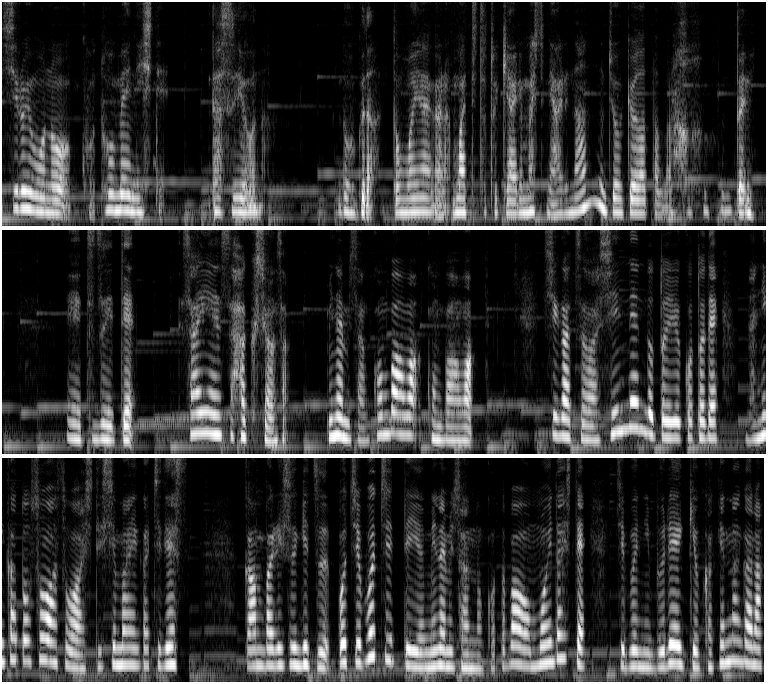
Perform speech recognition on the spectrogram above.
白いものをこう透明にして出すような道具だと思いながら待ってた時ありましたね。あれ何の状況だったんだろう 本当に。えー続いて、サイエンスハクションさん。南さんこんばんは、こんばんは。4月は新年度ということで何かとそわそわしてしまいがちです。頑張りすぎず、ぼちぼちっていう南さんの言葉を思い出して、自分にブレーキをかけながら、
